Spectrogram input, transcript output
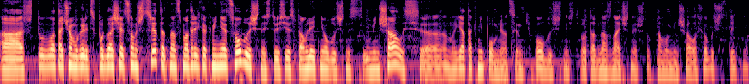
А что вот о чем вы говорите, поглощать солнечный свет, это надо смотреть, как меняется облачность. То есть, если там летняя облачность уменьшалась, э, ну я так не помню оценки по облачности, вот однозначные, чтобы там уменьшалась облачность летняя.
